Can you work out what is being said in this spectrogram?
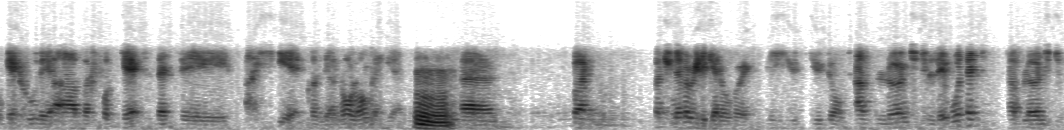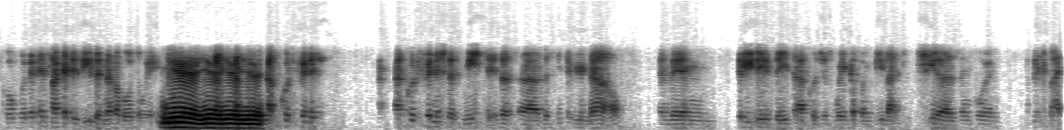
forget who they are, but forget that they are here because they are no longer here. Mm. Uh, but but you never really get over it. You you don't. I've learned to live with it. I've learned to cope with it. It's like a disease that never goes away. Yeah, yeah, yeah, yeah. I, I could finish. I could finish this meeting, this uh, this interview now, and then three days later, I could just wake up and be like in tears and going, I miss my,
